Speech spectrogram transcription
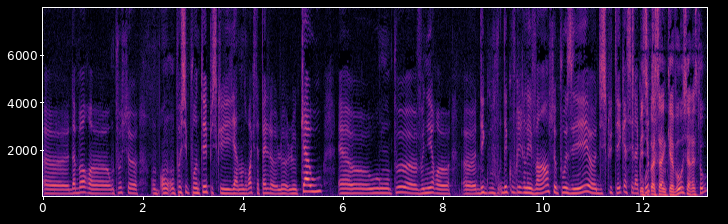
Euh, D'abord, euh, on peut se, on, peut s'y pointer puisqu'il y a un endroit qui s'appelle le, le Caou, euh, où on peut venir décou- découvrir les vins, se poser, euh, discuter, casser la Mais c'est croûte. quoi, c'est un caveau, c'est un resto?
